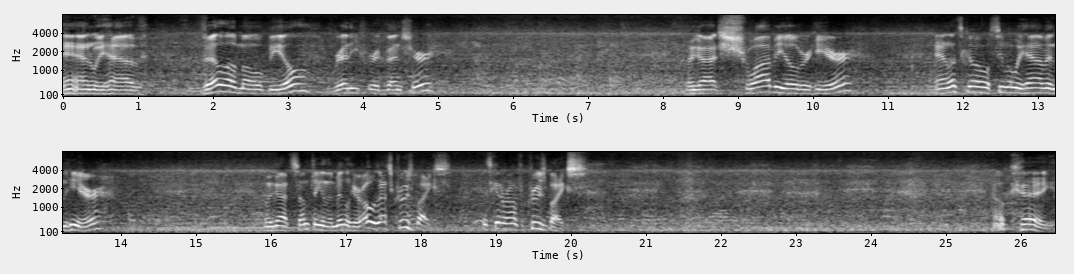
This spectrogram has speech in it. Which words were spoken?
And we have Velomobile ready for adventure. We got Schwabi over here. And let's go see what we have in here. We got something in the middle here. Oh, that's Cruzbikes. Let's get around for Cruzbikes. Okay,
